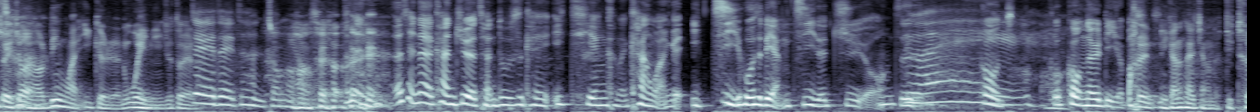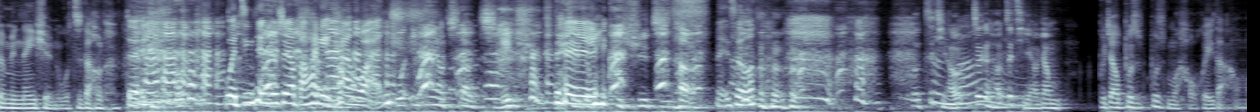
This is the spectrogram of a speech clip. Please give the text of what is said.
所以就要有另外一个人喂你就对了。对对，这很重要。对 而且那个看剧的程度是可以一天可能看完个一季或是两季的剧哦，对。够够够 nerdy 了吧？所以你刚才讲的 determination 我知道了。对，我今天就是要把它给看完。我一定要知道结局，对，必须知道。没错。这题好，这个好，这题好像不叫不是不怎么好回答哦。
